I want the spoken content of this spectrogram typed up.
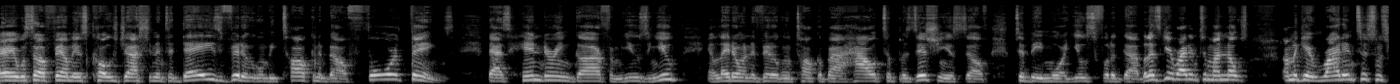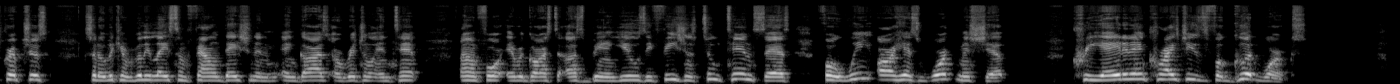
Hey, what's up, family? It's Coach Josh, and in today's video, we're going to be talking about four things that's hindering God from using you. And later on in the video, we're going to talk about how to position yourself to be more useful to God. But let's get right into my notes. I'm going to get right into some scriptures so that we can really lay some foundation in, in God's original intent. Um, for in regards to us being used, Ephesians 2:10 says, For we are his workmanship, created in Christ Jesus for good works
